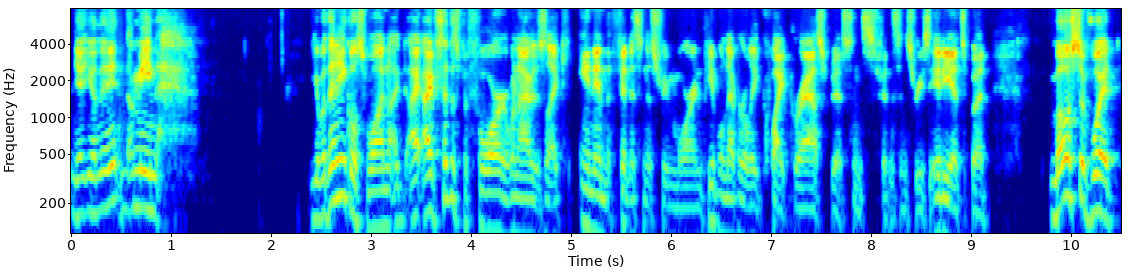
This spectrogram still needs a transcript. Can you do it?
Yeah, you know, I mean, yeah, N equals one, I, have said this before when I was like in in the fitness industry more, and people never really quite grasped it since fitness industry's idiots. But most of what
